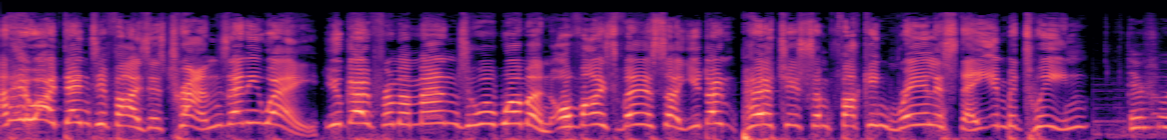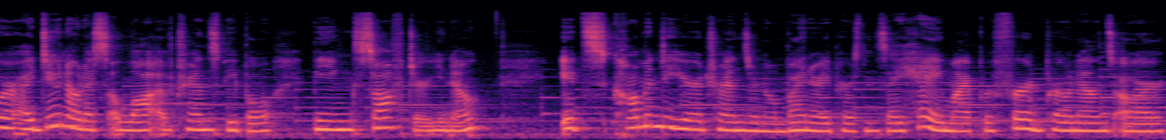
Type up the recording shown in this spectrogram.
And who identifies as trans anyway? You go from a man to a woman, or vice versa. You don't purchase some fucking real estate in between. Therefore, I do notice a lot of trans people being softer, you know? It's common to hear a trans or non binary person say, hey, my preferred pronouns are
